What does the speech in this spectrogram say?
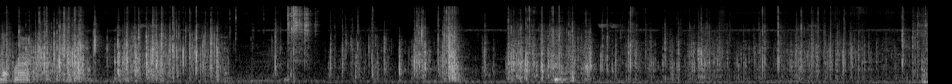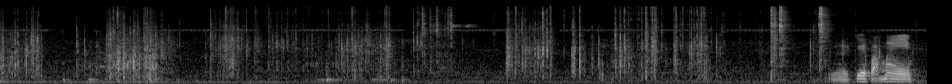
đây tôi chế phẩm em.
